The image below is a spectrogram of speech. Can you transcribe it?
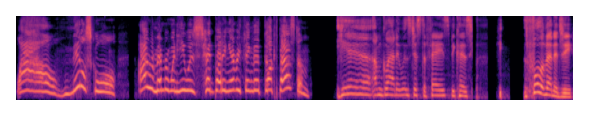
wow. Middle school. I remember when he was headbutting everything that walked past him. Yeah, I'm glad it was just a phase because he's full of energy.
